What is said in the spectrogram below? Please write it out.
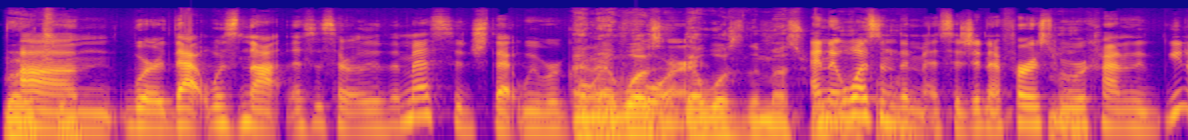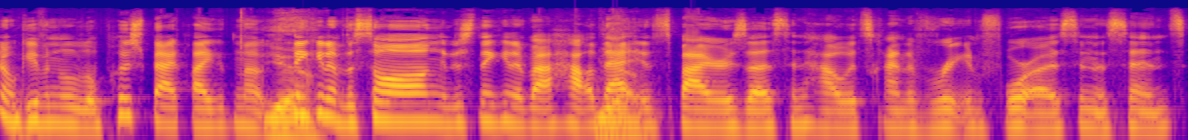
Very true. Um, where that was not necessarily the message that we were going And that wasn't for. that wasn't the message. we and it wasn't going the message. And at first, we were kind of, you know, giving a little pushback, like no, Yeah. thinking of the song and just thinking about how that Yeah. inspires us and how it's kind of written for us in a sense.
